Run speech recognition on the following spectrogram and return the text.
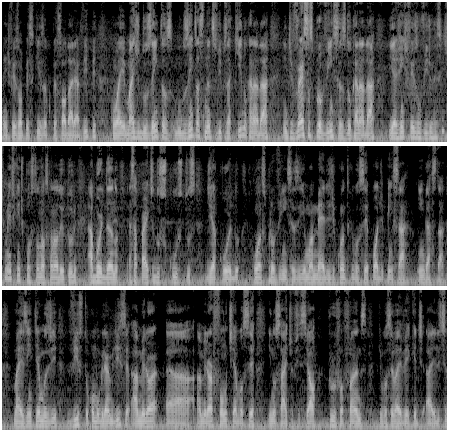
A gente fez uma pesquisa com o pessoal da área VIP, com aí mais de 200, 200 assinantes VIPs aqui no Canadá, em diversas províncias do Canadá, e a gente fez um vídeo recentemente que a gente postou no nosso canal do YouTube, abordando essa parte dos custos de acordo com as províncias e uma média de quanto que você pode pensar em gastar. Mas em termos de visto, como o Guilherme disse, a melhor, a, a melhor fonte é você ir no site oficial Proof of Funds, que você vai ver que ele te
